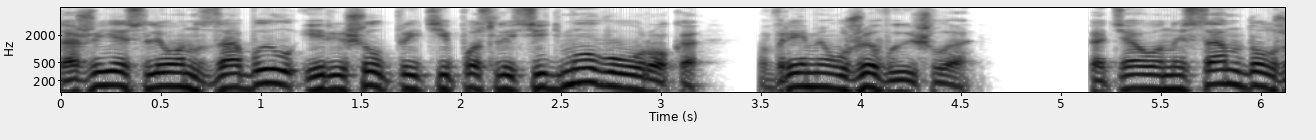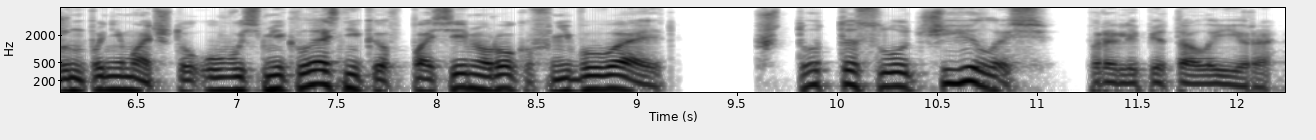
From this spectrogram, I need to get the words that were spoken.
Даже если он забыл и решил прийти после седьмого урока, время уже вышло. Хотя он и сам должен понимать, что у восьмиклассников по семь уроков не бывает. «Что-то случилось», — пролепетала Ира.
